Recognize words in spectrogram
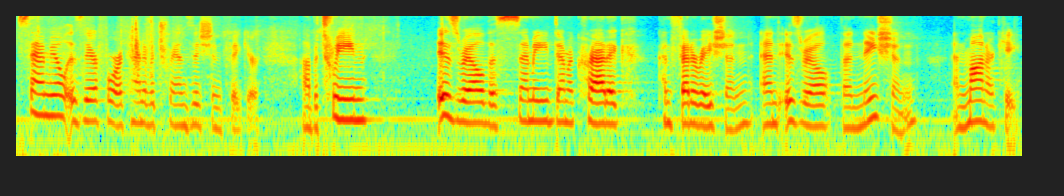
Samuel is therefore a kind of a transition figure uh, between Israel, the semi democratic confederation, and Israel, the nation and monarchy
